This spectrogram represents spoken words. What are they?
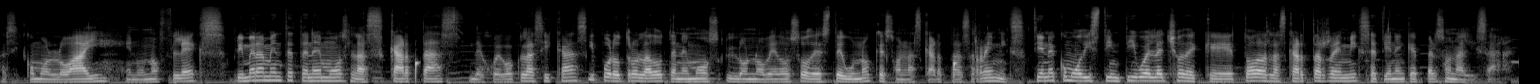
así como lo hay en uno flex. Primeramente tenemos las cartas de juego clásicas y por otro lado tenemos lo novedoso de este uno que son las cartas remix. Tiene como distintivo el hecho de que todas las cartas remix se tienen que personalizar.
